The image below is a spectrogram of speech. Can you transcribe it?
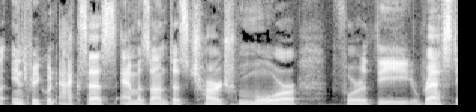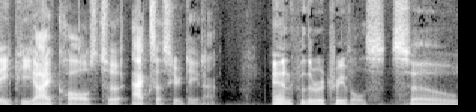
uh, infrequent access, Amazon does charge more for the REST API calls to access your data. and for the retrievals. So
